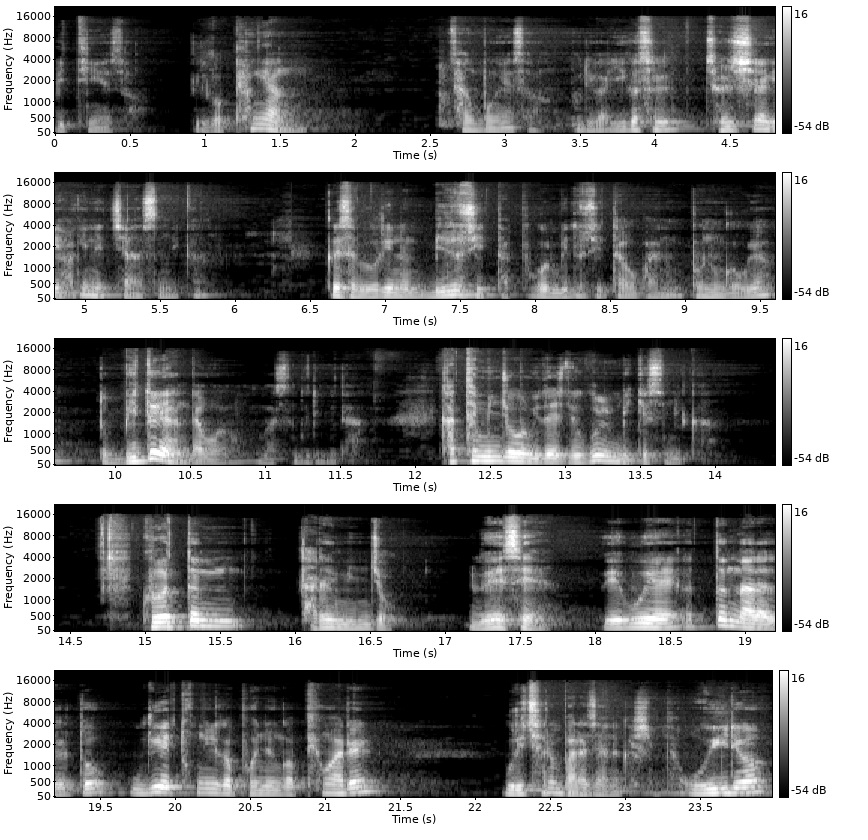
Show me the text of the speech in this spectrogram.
미팅에서 그리고 평양 상봉에서 우리가 이것을 절실하게 확인했지 않습니까? 그래서 우리는 믿을 수 있다, 북을 믿을 수 있다고 보는 거고요. 또 믿어야 한다고 말씀드립니다. 같은 민족을 믿어야지 누굴 믿겠습니까? 그 어떤 다른 민족, 외세, 외부의 어떤 나라들도 우리의 통일과 번영과 평화를 우리처럼 바라지 않을 것입니다. 오히려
